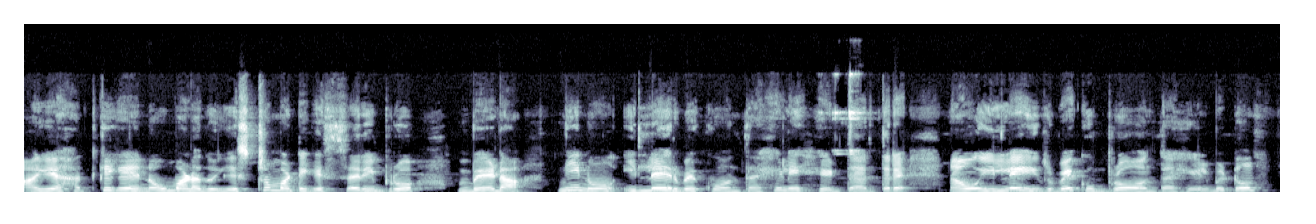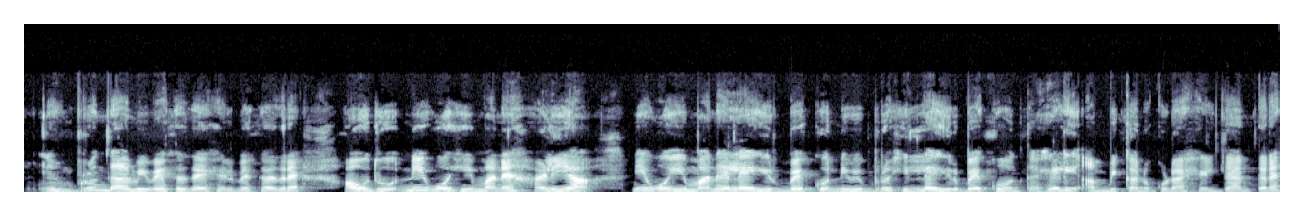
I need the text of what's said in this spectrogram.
ಹಾಗೆ ಹತ್ತಿಗೆಗೆ ನೋವು ಮಾಡೋದು ಎಷ್ಟರ ಮಟ್ಟಿಗೆ ಸರಿ ಬ್ರೋ? ಬೇಡ. ನೀನು ಇಲ್ಲೇ ಇರಬೇಕು ಅಂತ ಹೇಳಿ ಹೇಳ್ತಾ ಇರ್ತಾರೆ. ನಾವು ಇಲ್ಲೇ ಇರಬೇಕು ಬ್ರೋ ಅಂತ ಹೇಳಿಬಿಟ್ಟು ಬೃಂದ ವಿವೇಕಗೆ ಹೇಳಬೇಕಾದ್ರೆ, ಹೌದು, ನೀವು ಈ ಮನೆ ಹಳಿಯ ನೀವು ಈ ಮನೆಯಲ್ಲೇ ಇರಬೇಕು ನೀವಿಬ್ಬರು ಇಲ್ಲೇ ಇರಬೇಕು ಅಂತ ಹೇಳಿ ಅಂಬಿಕಾನು ಕೂಡ ಹೇಳ್ತಾ ಇರ್ತಾರೆ.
